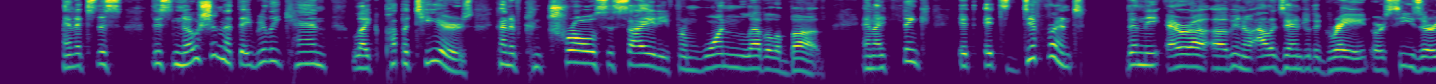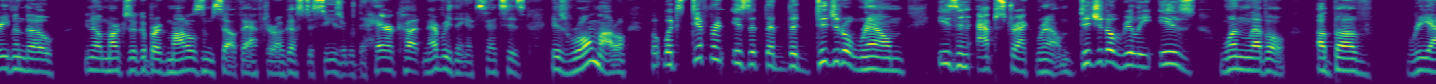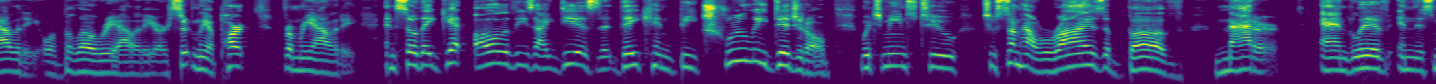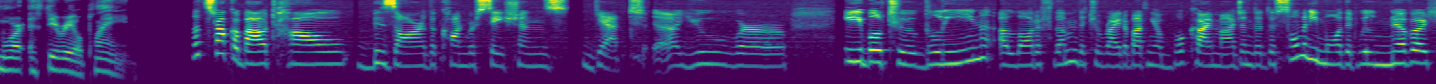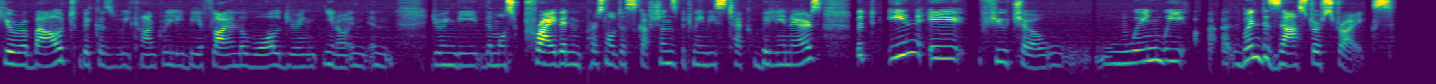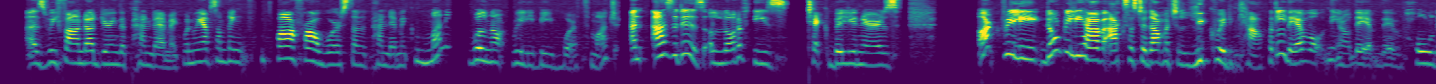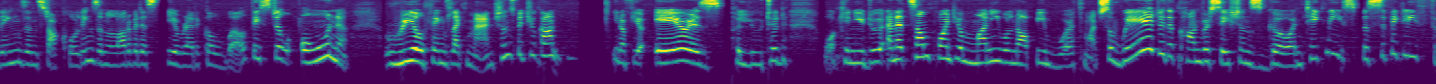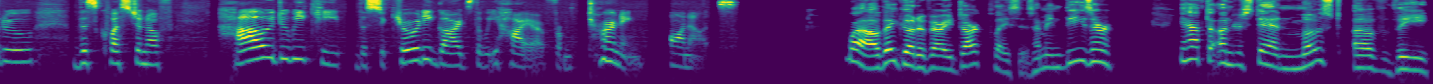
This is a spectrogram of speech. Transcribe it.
And it's this this notion that they really can like puppeteers kind of control society from one level above. And I think it it's different than the era of, you know, Alexander the Great or Caesar, even though, you know, Mark Zuckerberg models himself after Augustus Caesar with the haircut and everything. It sets his his role model. But what's different is that the, the digital realm is an abstract realm. Digital really is one level above reality or below reality or certainly apart from reality. And so they get all of these ideas that they can be truly digital, which means to to somehow rise above matter and live in this more ethereal plane. Let's talk about how bizarre the conversations get. Uh, you were able to glean a lot of them that you write about in your book. I imagine that there's so many more that we'll never hear about because we can't really be a fly on the wall during, you know, in, in during the, the most private and personal discussions between these tech billionaires. But in a future, when we uh, when disaster strikes, as we found out during the pandemic, when we have something far, far worse than the pandemic, money will not really be worth much. And as it is, a lot of these tech billionaires aren't really don't really have access to that much liquid capital. They have you know they have they have holdings and stock holdings, and a lot of it is theoretical wealth. They still own real things like mansions, but you can't. You know, if your air is polluted, what can you do? And at some point, your money will not be worth much. So, where do the conversations go? And take me specifically through this question of how do we keep the security guards that we hire from turning on us? Well, they go to very dark places. I mean, these are, you have to understand most of the,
